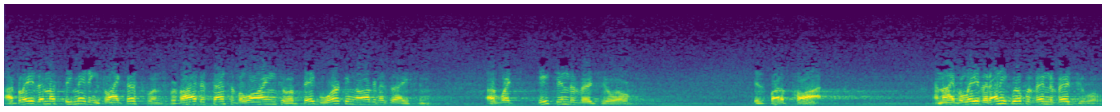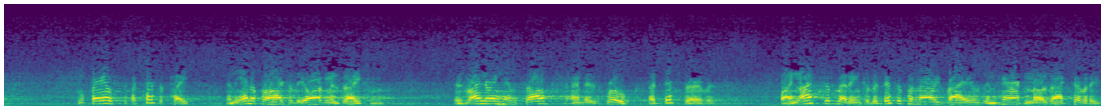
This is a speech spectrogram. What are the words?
I believe there must be meetings like this one to provide a sense of belonging to a big working organization of which each individual is but a part. And I believe that any group of individuals who fails to participate in the enterprise of the organization is rendering himself and his group a disservice by not submitting to the disciplinary values inherent in those activities.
